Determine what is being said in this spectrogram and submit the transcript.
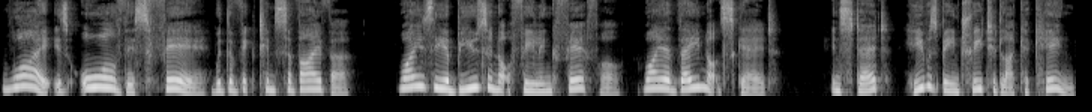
Why is all this fear with the victim survivor? Why is the abuser not feeling fearful? Why are they not scared? Instead, he was being treated like a king.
